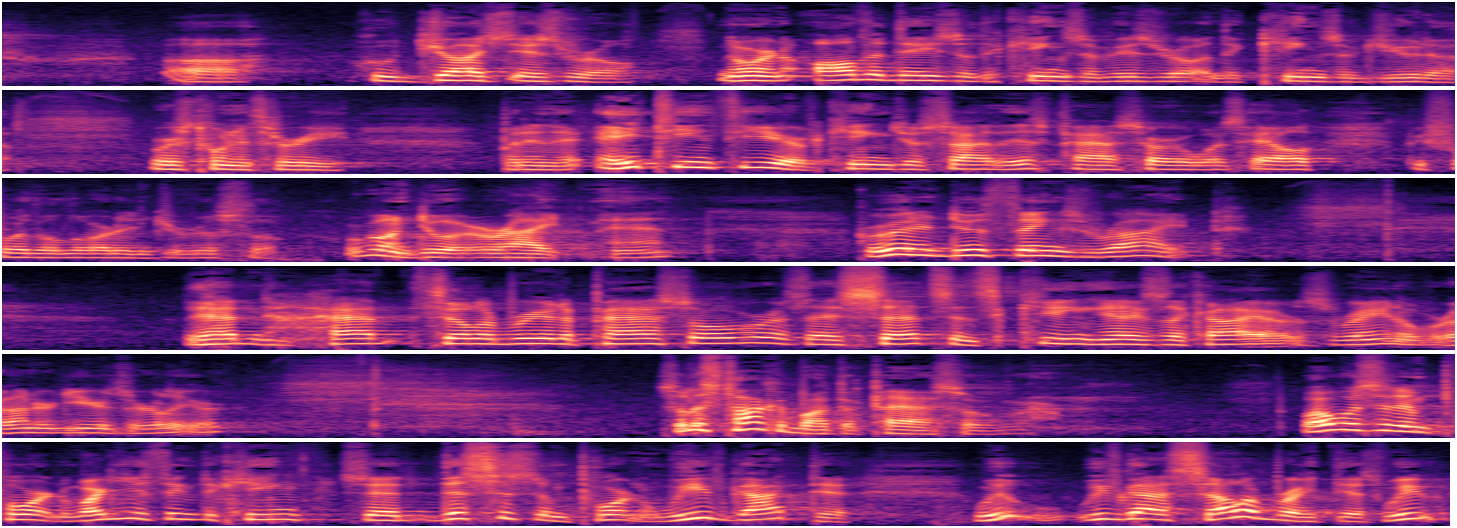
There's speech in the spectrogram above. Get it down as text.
uh, who judged Israel, nor in all the days of the kings of Israel and the kings of Judah. Verse 23. But in the 18th year of King Josiah, this Passover was held before the Lord in Jerusalem. We're going to do it right, man. We're going to do things right. They hadn't had celebrated a Passover, as I said, since King Hezekiah's reign over 100 years earlier. So let's talk about the Passover. Why was it important? Why do you think the king said, This is important? We've got to, we, we've got to celebrate this. We,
